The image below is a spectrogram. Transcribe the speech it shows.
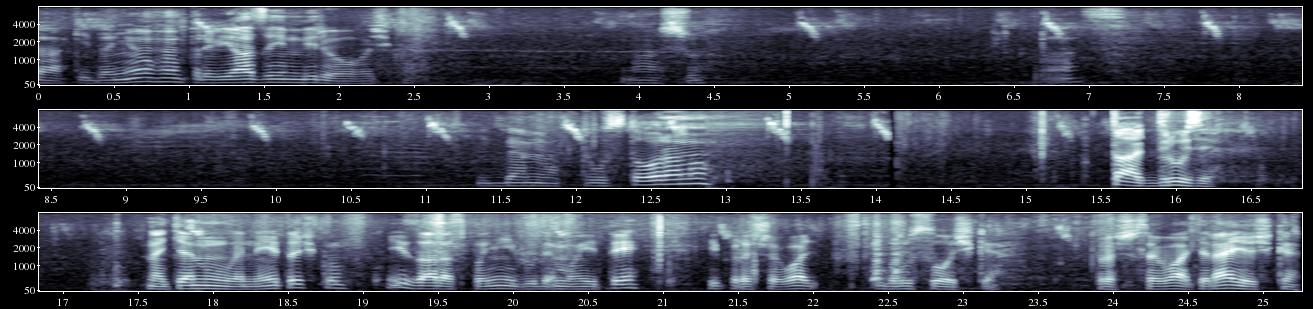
Так, і до нього прив'язуємо вірьовочку. Нашу. Клас. Йдемо на ту сторону. Так, друзі. Натягнули ниточку і зараз по ній будемо йти і пришивати брусочки. Пришивати реєчки,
